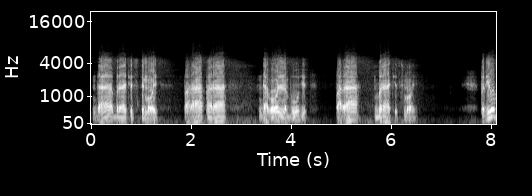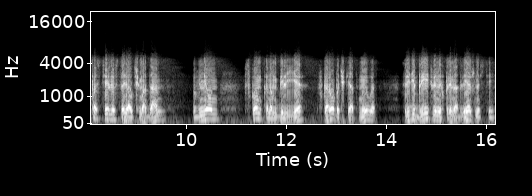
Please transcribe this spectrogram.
«Да, братец ты мой, пора, пора, довольно будет, пора, братец мой». Под его постелью стоял чемодан, в нем, в скомканном белье, в коробочке от мыла, среди бритвенных принадлежностей,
